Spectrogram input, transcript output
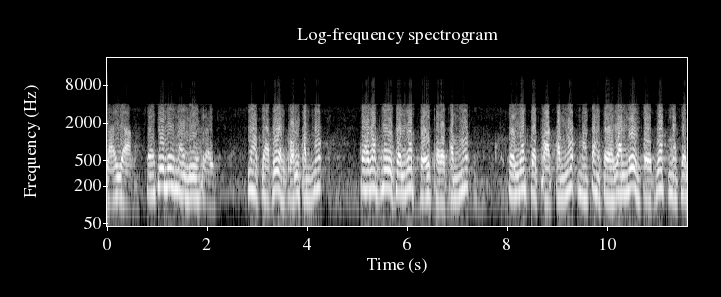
หลายอย่าง แต่ที่นี่ไม่มีอะไร นอกจากเรื่องของธรรมะเพราะวัดนี้เป็นวัดเผยแผ่ธรรมะเป็นวัดประกาศธรรมะมาตั้งแต่วันเริ่มเปิดวัดมาจน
